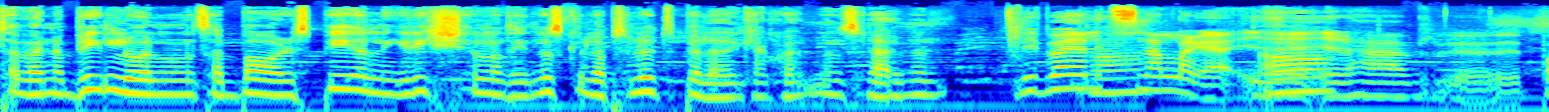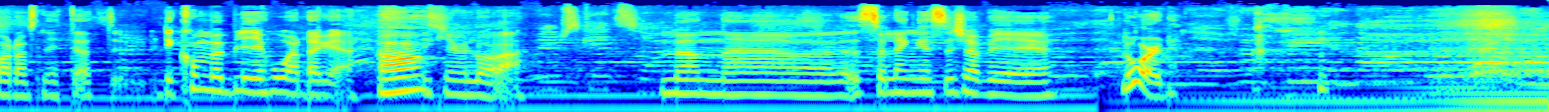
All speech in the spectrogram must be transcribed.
Taverna Brillo eller någon sån här barspelning, Rish eller någonting, då skulle jag absolut spela den kanske. Men sådär, men Vi börjar lite Ja. snällare i, Ja. i det här eh, poddavsnittet. Det kommer bli hårdare, ja. det kan vi lova. Men eh, så länge så kör vi Lord.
